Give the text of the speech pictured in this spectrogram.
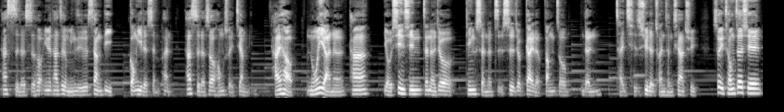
他死的时候，因为他这个名字就是上帝公义的审判。他死的时候，洪水降临，还好。挪亚呢，他有信心，真的就听神的指示，就盖了方舟，人才持续的传承下去。所以从这些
